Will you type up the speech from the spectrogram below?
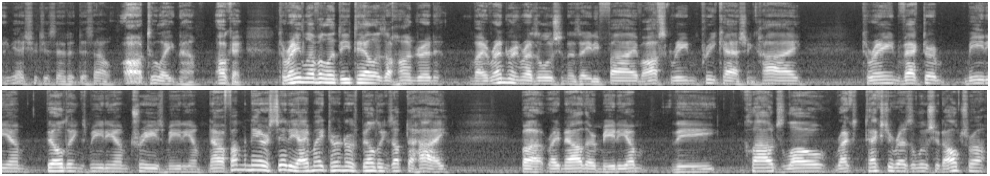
maybe I should just edit this out. Oh, too late now. Okay. Terrain level of detail is 100 my rendering resolution is 85, off-screen pre-caching high, terrain vector medium, buildings medium, trees medium. Now if I'm near a city, I might turn those buildings up to high, but right now they're medium. The clouds low, texture resolution ultra,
